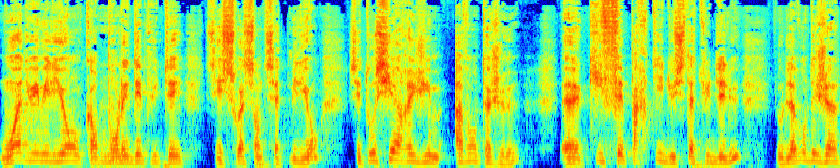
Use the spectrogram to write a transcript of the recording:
Moins de 8 millions, quand Mhm. pour les députés, c'est 67 millions. C'est aussi un régime avantageux euh, qui fait partie du statut de l'élu. Nous l'avons déjà,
